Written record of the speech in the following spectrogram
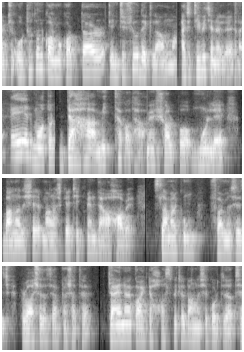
একজন ঊর্ধ্বতন কর্মকর্তার ইন্টারভিউ দেখলাম একটা টিভি চ্যানেলে এর মতো ডাহা, মিথ্যা কথা স্বল্প মূল্যে বাংলাদেশের মানুষকে ট্রিটমেন্ট দেওয়া হবে। সালাম আলাইকুম ফার্মাসিস্ট রাশেদ আছে আপনার সাথে। চায়না কয়েকটা হসপিটাল বাংলাদেশে করতে যাচ্ছে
